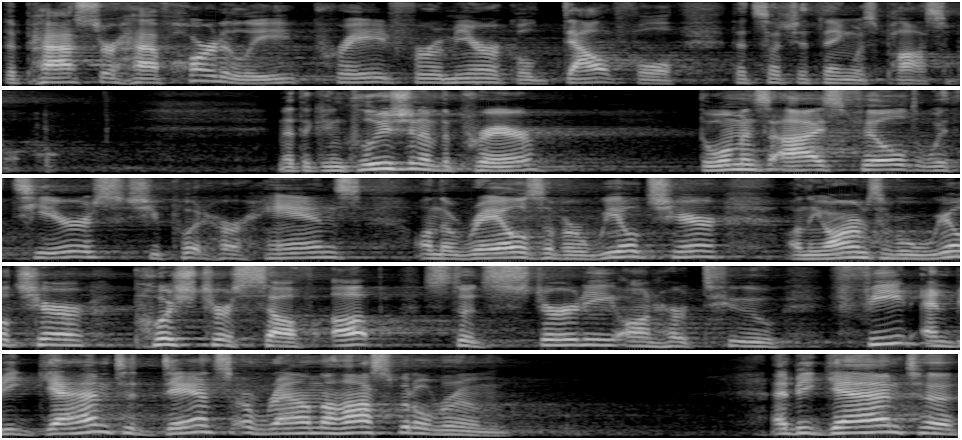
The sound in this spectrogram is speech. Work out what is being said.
the pastor half heartedly prayed for a miracle, doubtful that such a thing was possible. And at the conclusion of the prayer, the woman's eyes filled with tears. She put her hands on the rails of her wheelchair, on the arms of her wheelchair, pushed herself up, stood sturdy on her two feet, and began to dance around the hospital room. And began to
